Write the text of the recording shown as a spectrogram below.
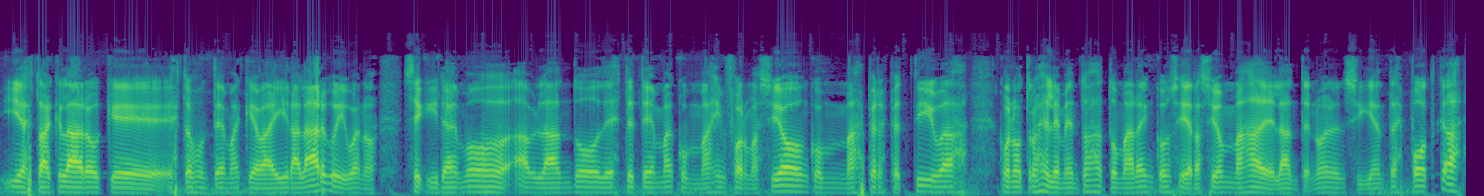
y está claro que esto es un tema que va a ir a largo y, bueno, seguiremos hablando de este tema con más información, con más perspectivas, con otros elementos a tomar en consideración más adelante, ¿no? En siguientes podcasts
